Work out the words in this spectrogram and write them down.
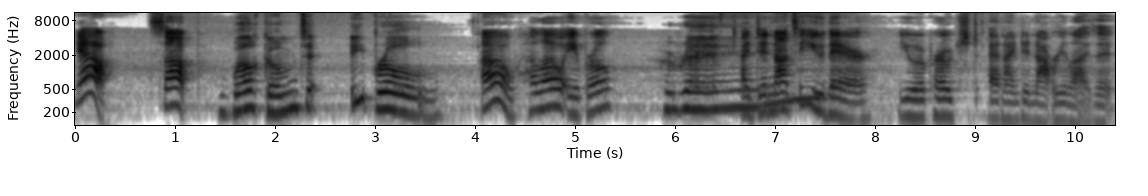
Yeah. What's up? Welcome to April. Oh, hello, April. Hooray. I did not see you there. You approached and I did not realize it.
